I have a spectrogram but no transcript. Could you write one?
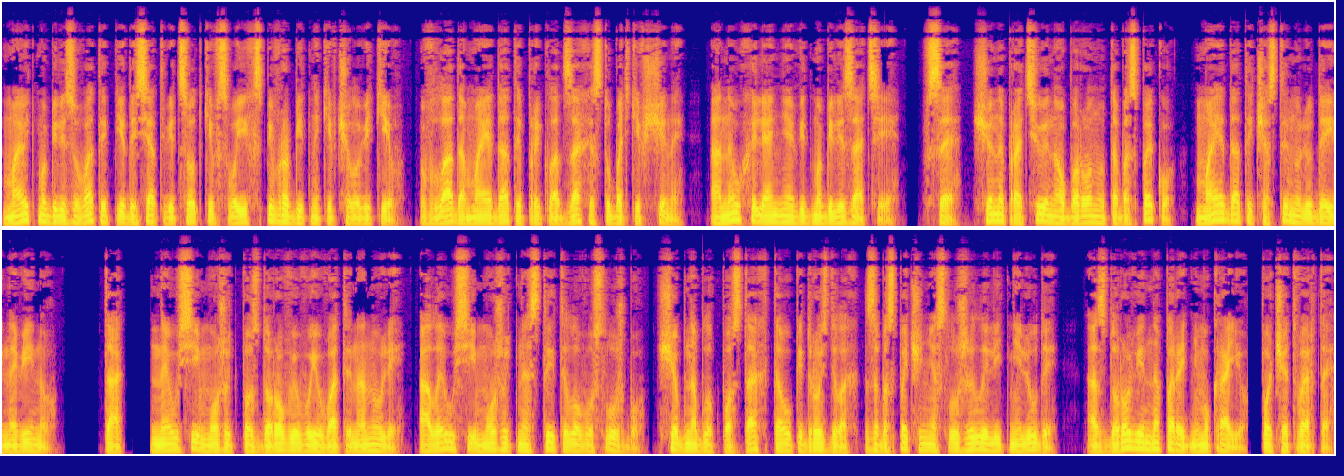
мають мобілізувати 50% своїх співробітників чоловіків. Влада має дати приклад захисту батьківщини, а не ухиляння від мобілізації. Все, що не працює на оборону та безпеку, має дати частину людей на війну. Так, не усі можуть по здоров'ю воювати на нулі, але усі можуть нести тилову службу, щоб на блокпостах та у підрозділах забезпечення служили літні люди, а здорові на передньому краю. По-четверте,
